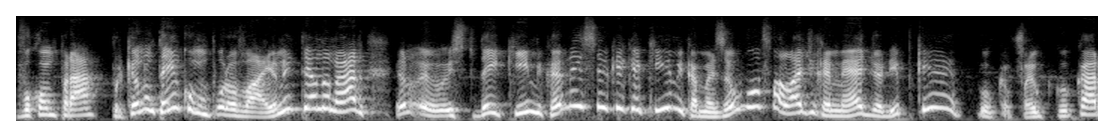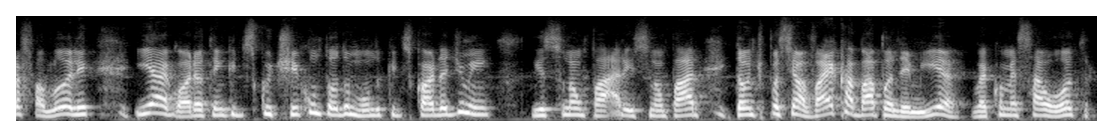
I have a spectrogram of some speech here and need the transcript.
vou comprar, porque eu não tenho como provar, eu não entendo nada. Eu, eu, estudei química, eu nem sei o que é química, mas eu vou falar de remédio ali, porque foi o que o cara falou ali, e agora eu tenho que discutir com todo mundo que discorda de mim. Isso não para, isso não para. Então, tipo assim, ó, vai acabar a pandemia, vai começar outro.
